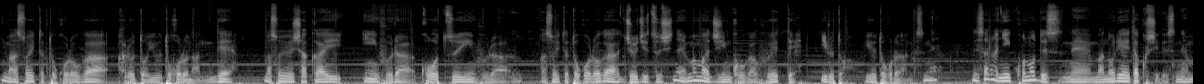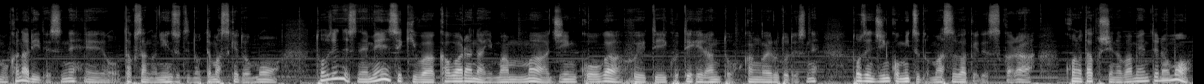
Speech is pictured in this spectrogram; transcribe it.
まあそういったところがあるというところなんで、まあ、そういう社会インフラ、交通インフラ、まあ、そういったところが充実しないまま人口が増えているというところなんですね。でさらにこのですね、まあ、乗り合いタクシーですね、もうかなりですね、えー、たくさんの人数で乗ってますけども、当然ですね、面積は変わらないまんま人口が増えていくテヘランと考えるとですね、当然人口密度増すわけですから、このタクシーの場面っていうのも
